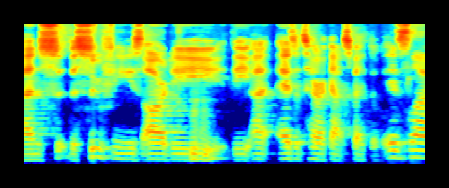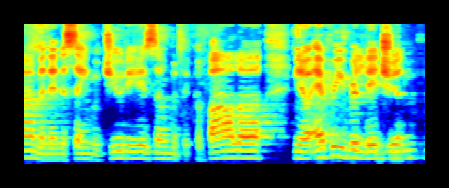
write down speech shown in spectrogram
And the Sufis are the mm-hmm. the esoteric aspect of Islam, and then the same with Judaism, with the Kabbalah. You know, every religion,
